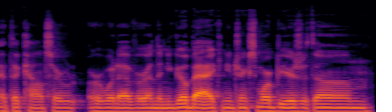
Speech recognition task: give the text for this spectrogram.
at the concert or whatever, and then you go back and you drink some more beers with them.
